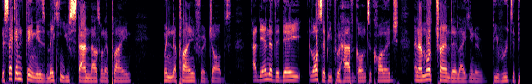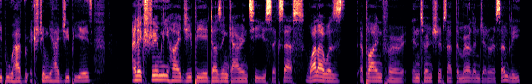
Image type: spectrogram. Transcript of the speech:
The second thing is making you stand out when applying when applying for jobs. At the end of the day lots of people have gone to college and i'm not trying to like you know be rude to people who have extremely high gpas an extremely high gpa doesn't guarantee you success. While i was applying for internships at the Maryland General Assembly,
